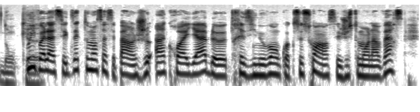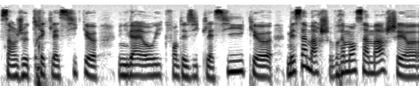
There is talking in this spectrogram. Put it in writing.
Donc oui, voilà, c'est exactement ça. C'est pas un jeu incroyable, très innovant ou quoi que ce soit. Hein. C'est justement l'inverse. C'est un jeu très classique, euh, univers héroïque, fantasy classique, euh, mais ça marche. Vraiment, ça marche. Et euh,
